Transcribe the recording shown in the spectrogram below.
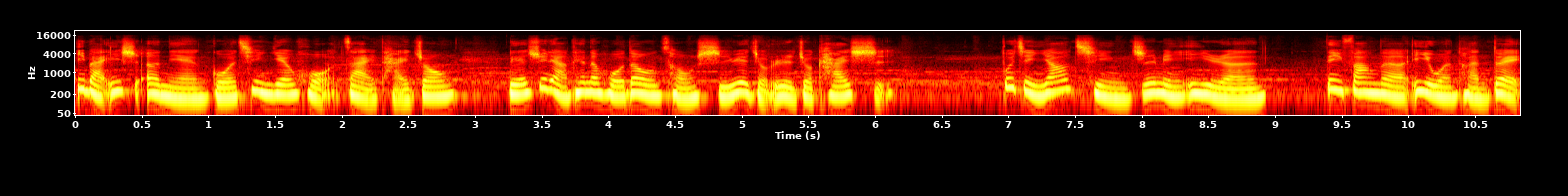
一百一十二年国庆烟火在台中连续两天的活动，从十月九日就开始。不仅邀请知名艺人、地方的艺文团队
